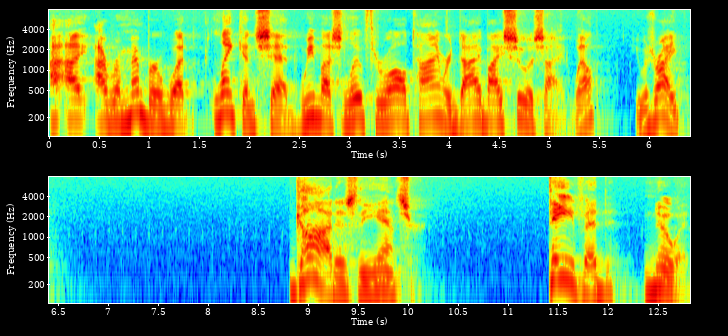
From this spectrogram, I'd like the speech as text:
I, I, remember what Lincoln said we must live through all time or die by suicide. Well, he was right. God is the answer. David knew it.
